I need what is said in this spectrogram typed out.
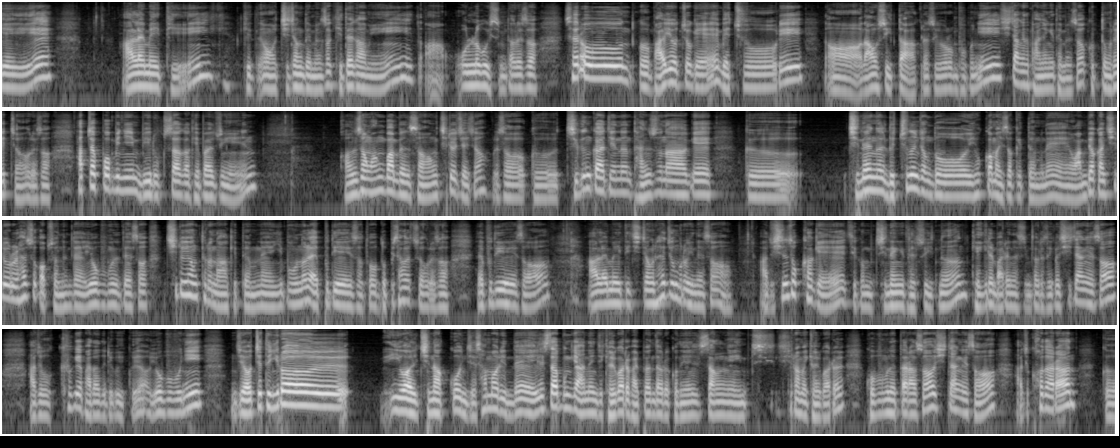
FDA의 RMAT 기- 어, 지정되면서 기대감이 아, 오르고 있습니다. 그래서 새로운 그 바이오 쪽에 매출이 어, 나올 수 있다. 그래서 이런 부분이 시장에서 반영이 되면서 급등을 했죠. 그래서 합작법인인 미 룩사가 개발 중인 건성 황반변성 치료제죠. 그래서 그 지금까지는 단순하게 그 진행을 늦추는 정도의 효과만 있었기 때문에 완벽한 치료를 할 수가 없었는데 이 부분에 대해서 치료 형태로 나왔기 때문에 이 부분을 FDA에서도 높이 사겼죠. 그래서 FDA에서 RMAT 지정을 해줌으로 인해서 아주 신속하게 지금 진행이 될 수 있는 계기를 마련했습니다. 그래서 이걸 시장에서 아주 크게 받아들이고 있고요. 이 부분이 이제 어쨌든 1월 2월 지났고 이제 3월인데 1, 4분기 안에 이제 결과를 발표한다고 그랬거든요. 일상의 시- 실험의 결과를 그 부분에 따라서 시장에서 아주 커다란 그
